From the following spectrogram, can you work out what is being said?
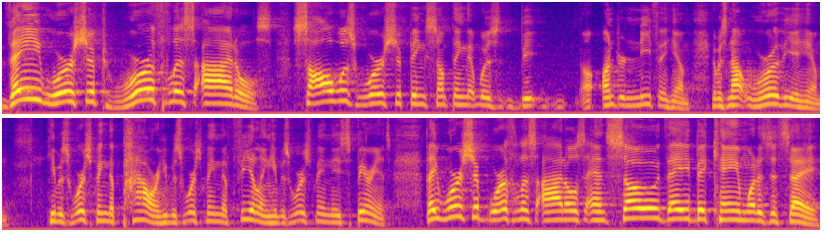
They worshiped worthless idols. Saul was worshiping something that was be, uh, underneath of him, it was not worthy of him. He was worshiping the power, he was worshiping the feeling, he was worshiping the experience. They worshiped worthless idols, and so they became, what does it say?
